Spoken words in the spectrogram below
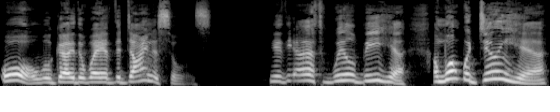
or will go the way of the dinosaurs. You know, the Earth will be here. And what we're doing here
